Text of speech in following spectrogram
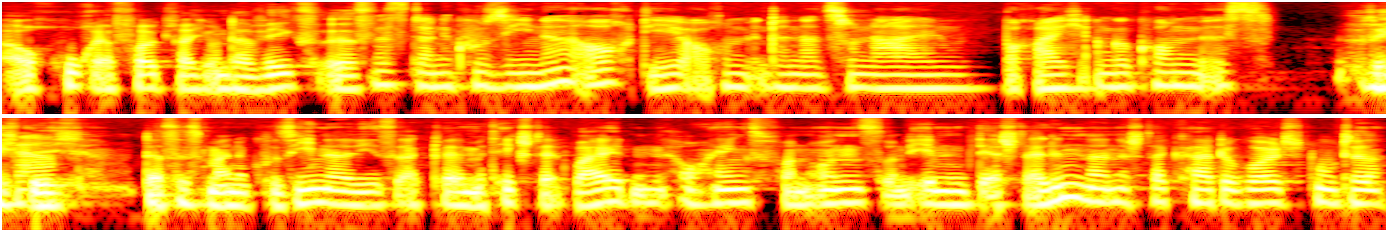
auch hoch erfolgreich unterwegs ist. Das ist deine Cousine auch, die auch im internationalen Bereich angekommen ist. Richtig. Ja. Das ist meine Cousine, die ist aktuell mit Hickstedt-Weiden, auch Hengst von uns und eben der Stallinder, eine Staccato Goldstute,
